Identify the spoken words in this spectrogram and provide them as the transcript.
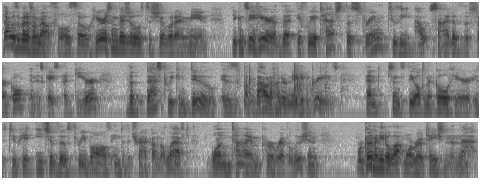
That was a bit of a mouthful, so here are some visuals to show what I mean. You can see here that if we attach the string to the outside of the circle, in this case a gear, the best we can do is about 180 degrees. And since the ultimate goal here is to hit each of those three balls into the track on the left one time per revolution, we're going to need a lot more rotation than that.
